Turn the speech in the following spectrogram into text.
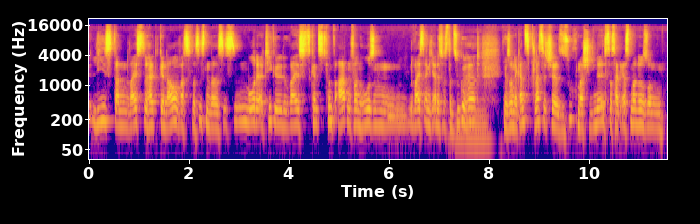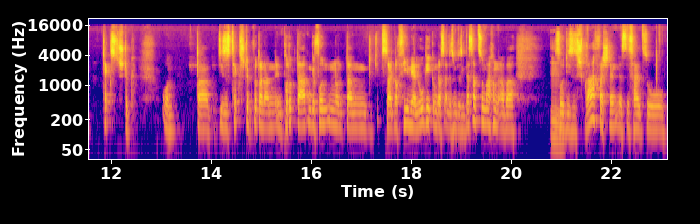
liest, dann weißt du halt genau, was, was ist denn das? Das ist ein Modeartikel, du weißt, kennst fünf Arten von Hosen, du weißt eigentlich alles, was dazugehört. Mhm. Für so eine ganz klassische Suchmaschine ist das halt erstmal nur so ein Textstück. Und da dieses Textstück wird dann an, in Produktdaten gefunden und dann gibt es halt noch viel mehr Logik, um das alles ein bisschen besser zu machen. Aber mhm. so dieses Sprachverständnis ist halt so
